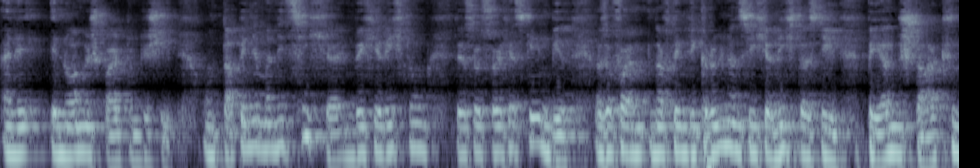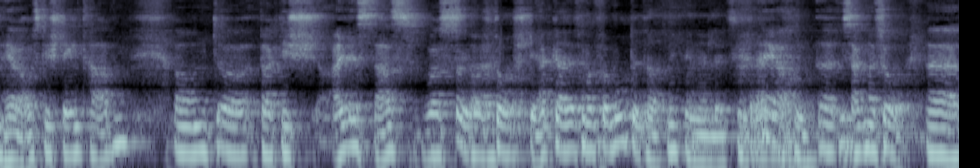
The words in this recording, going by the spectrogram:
eine enorme Spaltung geschieht. Und da bin ich mir nicht sicher, in welche Richtung das als solches gehen wird. Also vor allem, nachdem die Grünen sich ja nicht als die Bärenstarken herausgestellt haben und äh, praktisch alles das, was... Ja, äh, doch stärker als man vermutet hat, nicht in den letzten drei naja, Wochen. äh, sagen wir so, äh,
